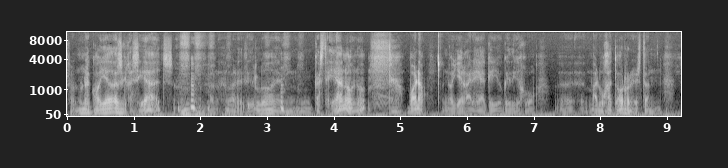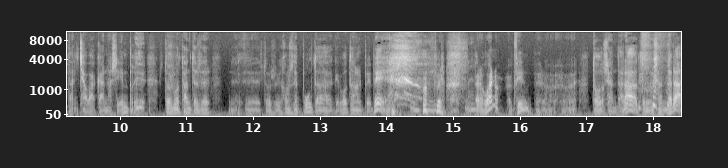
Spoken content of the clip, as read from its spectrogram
Son una colla de para, decirlo en castellano, ¿no? Bueno, no llegaré a aquello que dijo eh, Maruja Torres, tan, tan chabacana siempre, estos votantes, de, estos hijos de puta que votan al PP. pero, bueno, en fin, pero, todo se andará, todo se andará.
